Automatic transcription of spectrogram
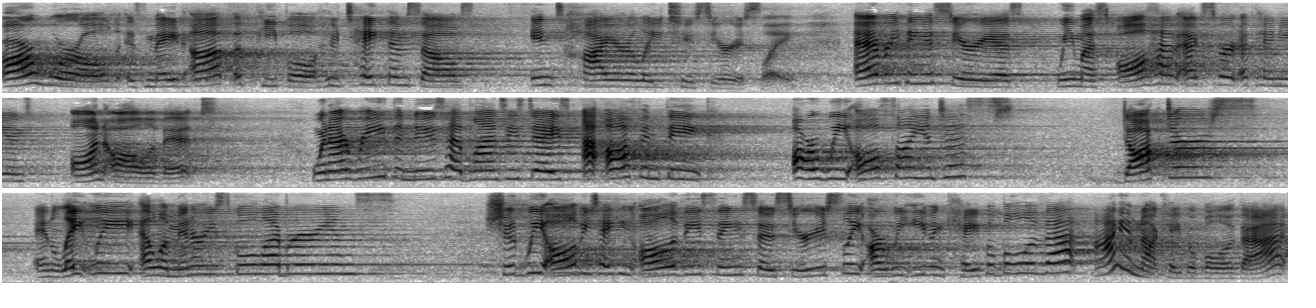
Our world is made up of people who take themselves entirely too seriously. Everything is serious. We must all have expert opinions on all of it. When I read the news headlines these days, I often think, are we all scientists? Doctors? And lately, elementary school librarians? Should we all be taking all of these things so seriously? Are we even capable of that? I am not capable of that.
